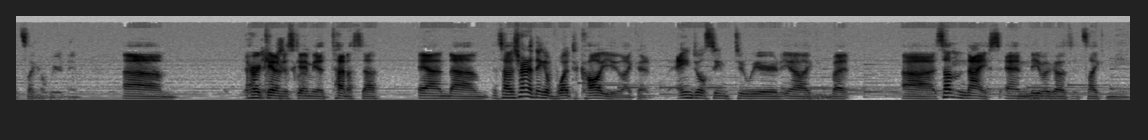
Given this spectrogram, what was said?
It's like a weird name. Um, Hurricane just gave me a ton of stuff, and um, and so I was trying to think of what to call you. Like an angel seemed too weird, you know. Like, but uh, something nice. And Nevo goes, "It's like me."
